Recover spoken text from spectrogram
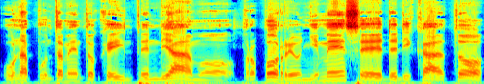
un appuntamento che intendiamo proporre ogni mese dedicato,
